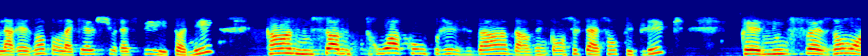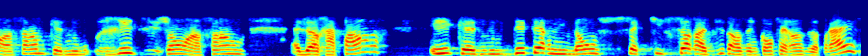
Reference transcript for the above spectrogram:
la raison pour laquelle je suis restée étonnée, quand nous sommes trois co-présidents dans une consultation publique, que nous faisons ensemble, que nous rédigeons ensemble le rapport et que nous déterminons ce qui sera dit dans une conférence de presse,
